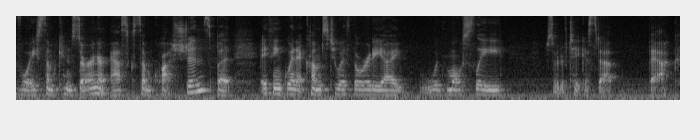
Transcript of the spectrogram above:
voice some concern or ask some questions. But I think when it comes to authority, I would mostly sort of take a step back.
